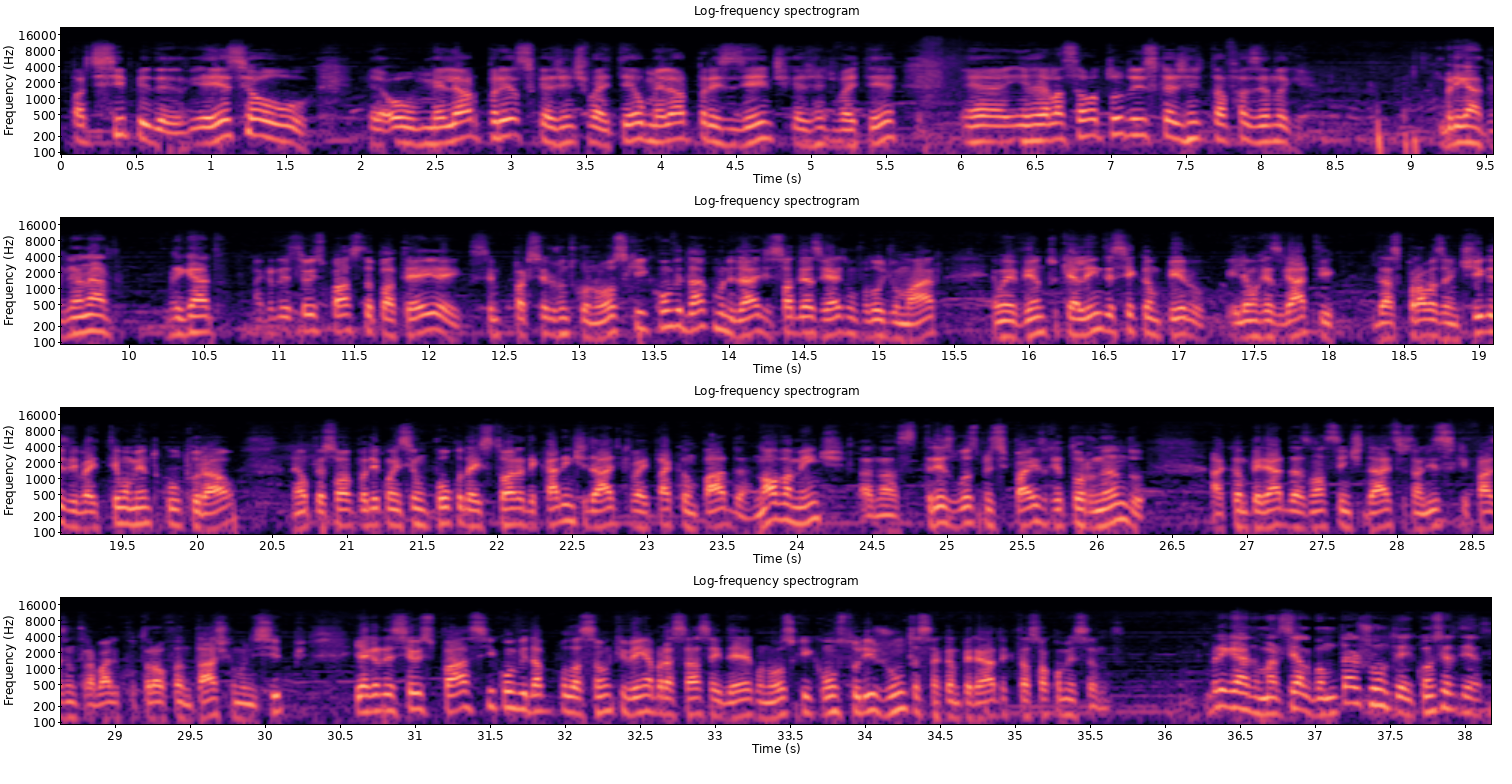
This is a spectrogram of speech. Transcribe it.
participe. De, esse é o, é o melhor preço que a gente vai ter, o melhor presente que a gente vai ter é, em relação a tudo isso que a gente está fazendo aqui. Obrigado, Leonardo. Obrigado. Agradecer o espaço da plateia, sempre parceiro junto conosco, e convidar a comunidade. Só 10 reais, como falou o Gilmar. É um evento que, além de ser campeiro, ele é um resgate das provas antigas, ele vai ter um momento cultural. Né? O pessoal vai poder conhecer um pouco da história de cada entidade que vai estar acampada novamente nas três ruas principais, retornando a camperiada das nossas entidades jornalistas que fazem um trabalho cultural fantástico no município. E agradecer o espaço e convidar a população que vem abraçar essa ideia conosco e construir junto essa camperiada que está só começando. Obrigado, Marcelo. Vamos estar juntos aí, com certeza.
